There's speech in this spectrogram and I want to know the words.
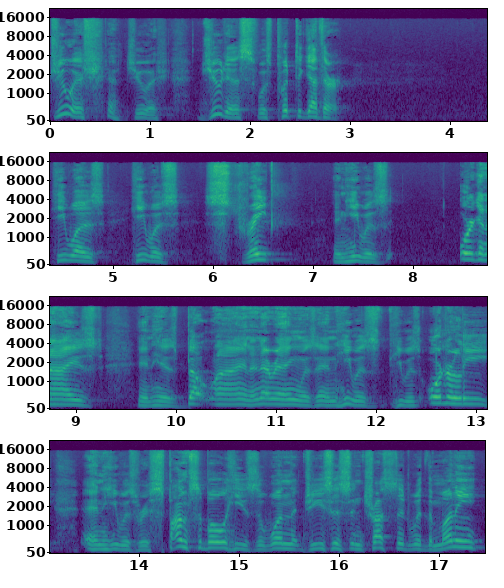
Jewish, Jewish, Judas was put together. He was, he was straight and he was organized and his belt line and everything was in. He was, he was orderly and he was responsible. He's the one that Jesus entrusted with the money.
